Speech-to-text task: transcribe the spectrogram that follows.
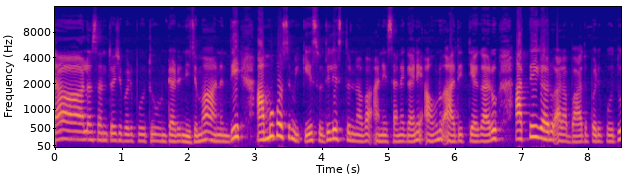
చాలా సంతోషపడిపోతూ ఉంటాడు. నిజమా ఆనంది అమ్మ కోసం కేసు వదిలేస్తున్నావా అనేసి అనగానే అవును ఆదిత్య గారు. అత్తయ్య గారు అలా బాధపడిపోతూ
